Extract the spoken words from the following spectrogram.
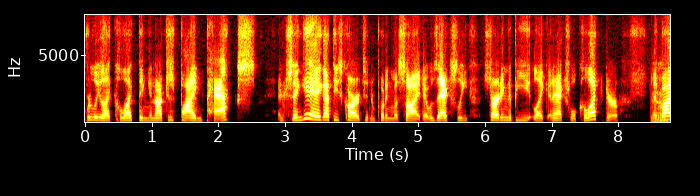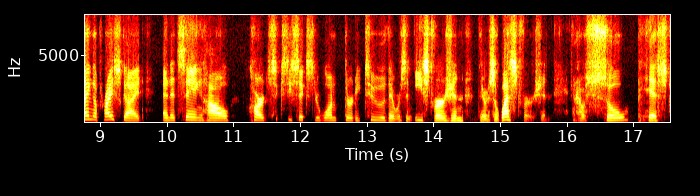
really like collecting and not just buying packs and saying, yeah, I got these cards and then putting them aside. It was actually starting to be like an actual collector and Yeah. buying a price guide and it's saying how cards 66 through 132 there was an east version there was a west version and i was so pissed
